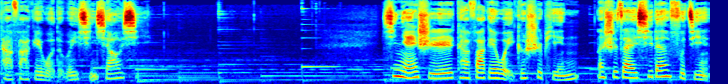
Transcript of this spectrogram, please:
他发给我的微信消息。新年时，他发给我一个视频，那是在西单附近，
